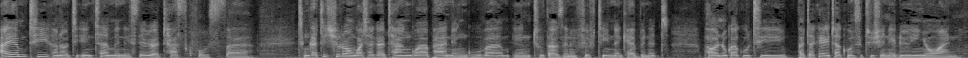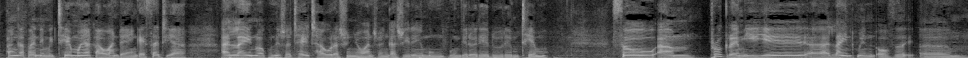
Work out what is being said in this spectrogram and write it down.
imt kana kuti interministerial task force uh, tingati chirongwa chakatangwa paane nguva in 2015 necabinet paonekwa kuti patakaita constitution yedu inyowani panga pane mitemo yakawanda yanga isati yaalainwa kune zvataitaura zvinyowani zvanga zviri mubumbiro redu remutemo. So um, program iyi yealignment uh, of the um,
